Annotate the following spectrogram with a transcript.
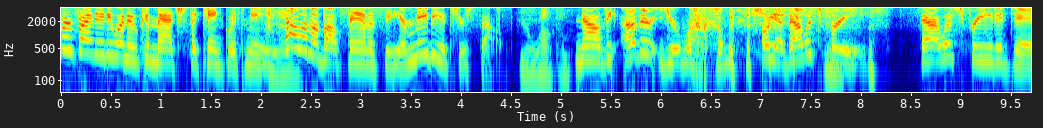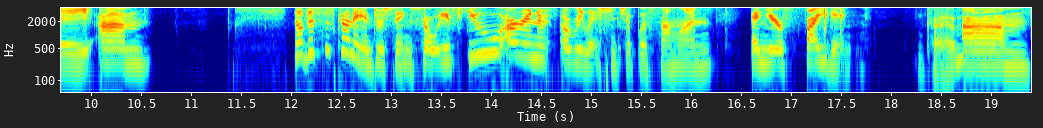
never find anyone who can match the kink with me," Yeah. tell them about fantasy, or maybe it's yourself. You're welcome. Now, the other, you're welcome. oh yeah, that was free. That was free today. Um, now this is kind of interesting. So, if you are in a, relationship with someone and you're fighting, Okay. um,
